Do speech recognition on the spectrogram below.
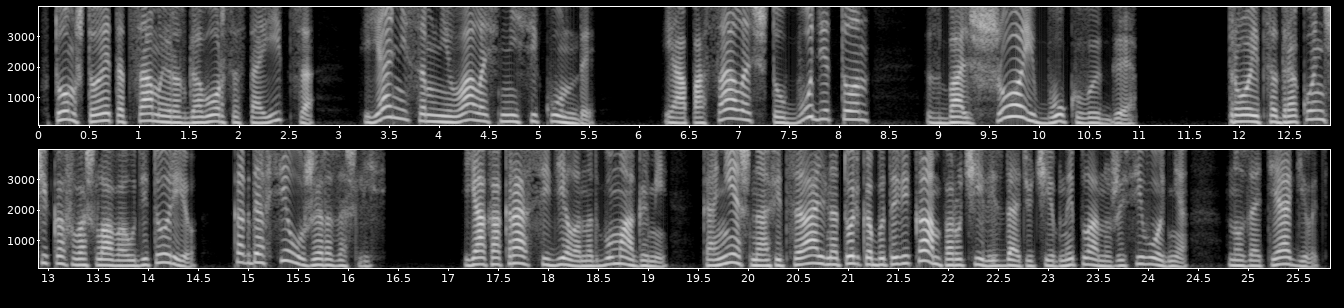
В том, что этот самый разговор состоится, я не сомневалась ни секунды и опасалась, что будет он с большой буквы «Г». Троица дракончиков вошла в аудиторию, когда все уже разошлись. Я как раз сидела над бумагами. Конечно, официально только бытовикам поручили сдать учебный план уже сегодня, но затягивать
